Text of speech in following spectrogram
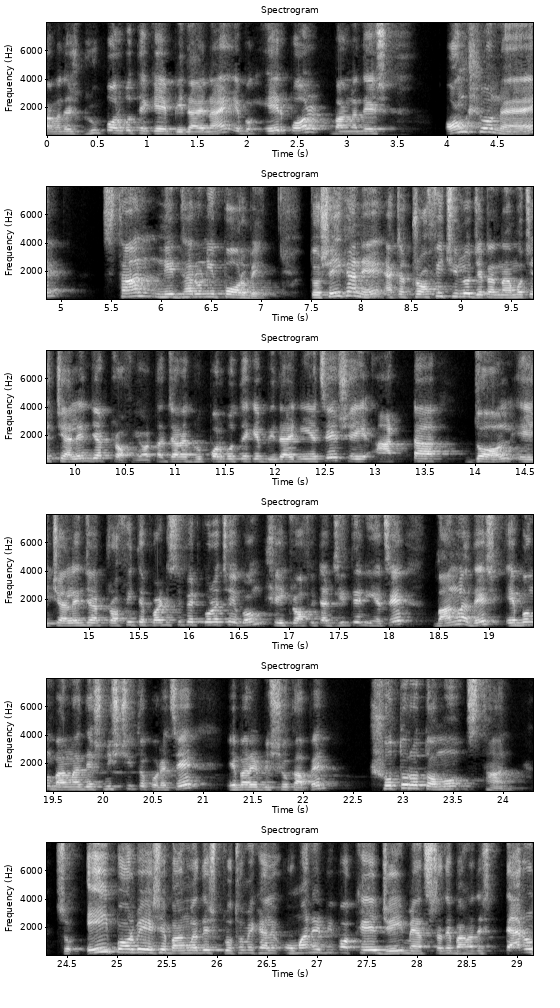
বাংলাদেশ গ্রুপ পর্ব থেকে বিদায় নেয় এবং এরপর বাংলাদেশ অংশ নেয় স্থান নির্ধারণী পর্বে। তো সেইখানে একটা ট্রফি ছিল যেটার নাম হচ্ছে চ্যালেঞ্জার ট্রফি অর্থাৎ যারা গ্রুপ পর্ব থেকে বিদায় নিয়েছে, সেই আটটা দল এই চ্যালেঞ্জার ট্রফিতে পার্টিসিপেট করেছে এবং সেই ট্রফিটা জিতে নিয়েছে বাংলাদেশ এবং বাংলাদেশ নিশ্চিত করেছে এবারের বিশ্বকাপের সতেরোতম স্থান। সো এই পর্বে এসে বাংলাদেশ প্রথমে খেলে ওমানের বিপক্ষে, যেই ম্যাচটাতে বাংলাদেশ তেরো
